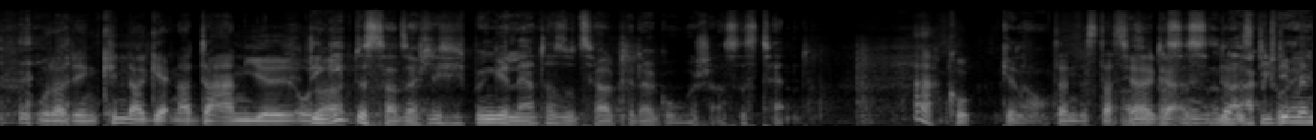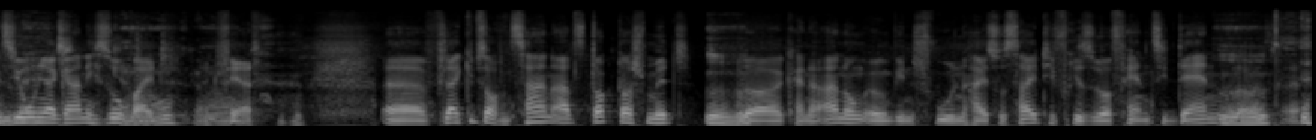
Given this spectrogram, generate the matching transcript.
oder den Kindergärtner Daniel. Oder, Den gibt es tatsächlich. Ich bin gelernter sozialpädagogischer Assistent. Ah, guck. Genau. Dann ist das Also ja das gar, ist dann ist die Dimension ja Welt. gar nicht so Genau, weit genau. entfernt. äh, vielleicht gibt es auch einen Zahnarzt, Dr. Schmidt Mhm. oder keine Ahnung, irgendwie einen schwulen High Society Friseur, Fancy Dan oder Mhm. was. Äh,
